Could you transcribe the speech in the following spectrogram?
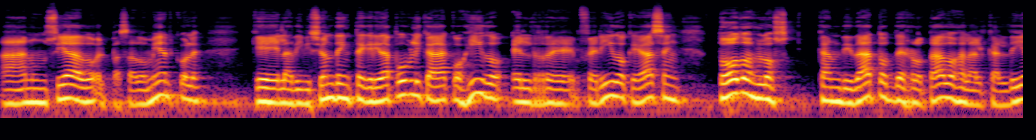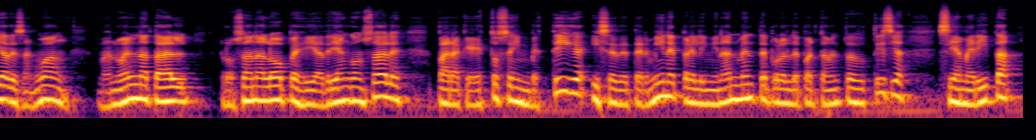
ha anunciado el pasado miércoles que la División de Integridad Pública ha acogido el referido que hacen todos los candidatos derrotados a la alcaldía de San Juan, Manuel Natal, Rosana López y Adrián González, para que esto se investigue y se determine preliminarmente por el Departamento de Justicia si amerita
